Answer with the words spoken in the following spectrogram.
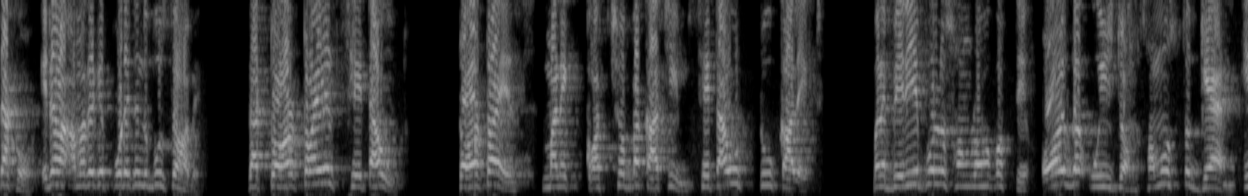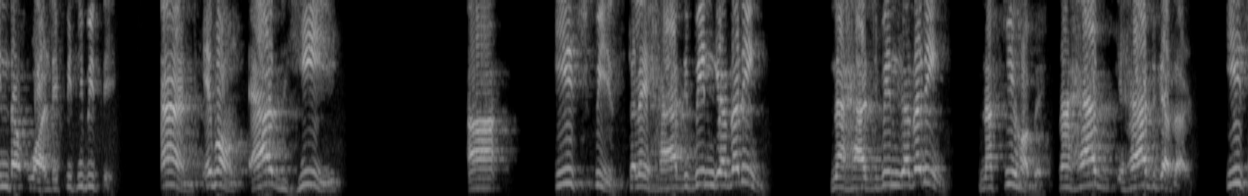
দেখো, এটা আমাদেরকে পড়ে কিন্তু বুঝতে হবে। The tortoise set out tortoise মানে কচ্ছপ বা কাচিম সেট আউট টু কালেক্ট মানে বেরিয়ে পড়ল সংগ্রহ করতে অল দ্য উইজডম সমস্ত জ্ঞান ইন দ্য ওয়ার্ল্ড পৃথিবীতে। অ্যান্ড এবং অ্যাজ হি ইচ পিস তাহলে হ্যাড বিন গ্যাদারিং না হ্যাজ বিন গ্যাদারিং না কি হবে, না had had gather each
